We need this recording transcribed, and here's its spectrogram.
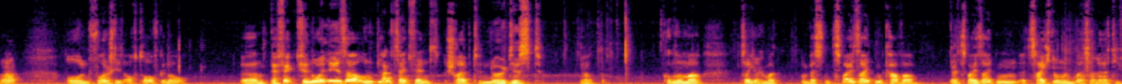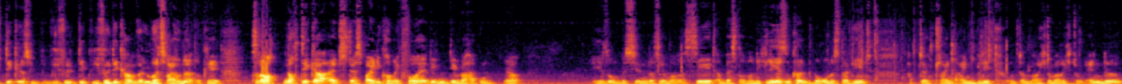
Ja. Und vorne steht auch drauf, genau. Ähm, perfekt für Neuleser und Langzeitfans, schreibt Nerdist. Ja. Gucken wir mal, zeige ich euch mal am besten zwei Seiten Cover äh, zwei Seiten äh, Zeichnungen, weil es ja relativ dick ist. Wie, wie, viel dick, wie viel dick haben wir? Über 200, okay. Das ist aber noch, noch dicker als der Spidey-Comic vorher, den, den wir hatten. Ja. Hier so ein bisschen, dass ihr mal was seht. Am besten auch noch nicht lesen könnt, worum es da geht. Habt ihr einen kleinen Einblick und dann mache ich nochmal Richtung Ende.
